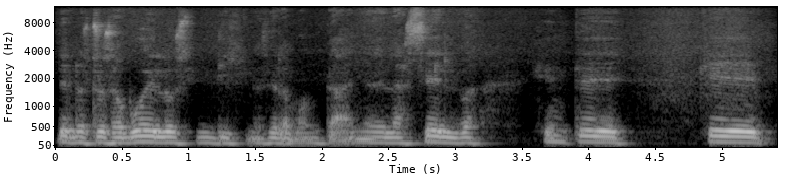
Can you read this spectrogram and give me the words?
de nuestros abuelos indígenas de la montaña, de la selva, gente que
